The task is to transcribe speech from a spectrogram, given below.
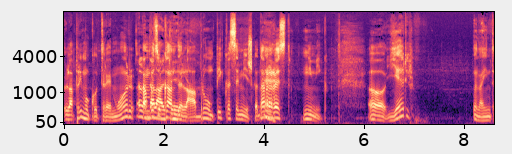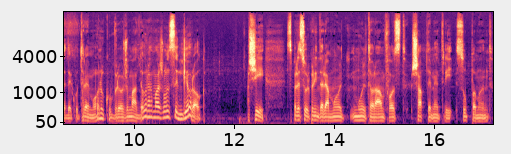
la primul cutremur Ăla am de la văzut alte- candelabru un pic că se mișcă, dar Eh. în rest nimic. Uh, ieri, înainte de cutremur, cu vreo jumătate de oră, am ajuns în Gheorog și spre surprinderea mult, multora am fost șapte metri sub pământ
